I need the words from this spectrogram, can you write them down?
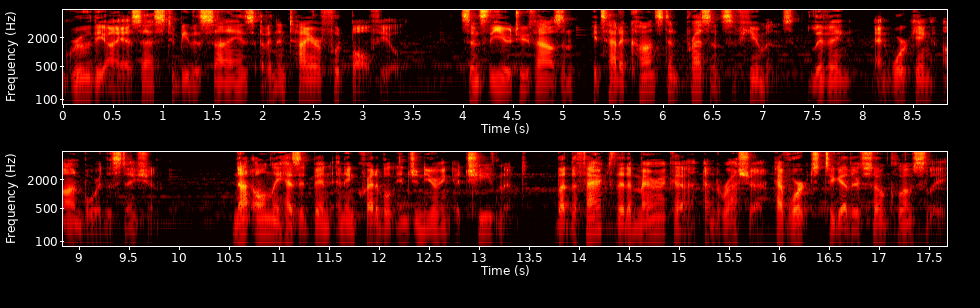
grew the ISS to be the size of an entire football field since the year 2000, it's had a constant presence of humans living and working on board the station. Not only has it been an incredible engineering achievement, but the fact that America and Russia have worked together so closely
